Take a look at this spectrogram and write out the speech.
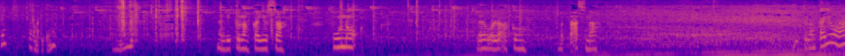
natin para makita nyo. Ayan. Nandito lang kayo sa puno. Dahil wala akong mataas na. Dito lang kayo ha.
